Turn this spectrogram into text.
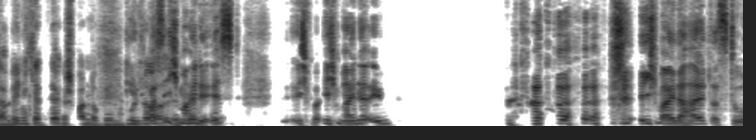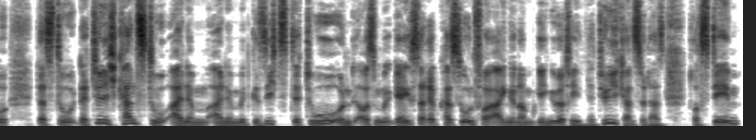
Da bin ich jetzt sehr gespannt, ob wir in dieser... Und was ich meine ist, ich, ich meine eben, ich meine halt, dass du, dass du, natürlich kannst du einem, einem mit Gesichtstattoo und aus dem Gangsterrap kannst du unvoreingenommen gegenübertreten. Natürlich kannst du das. Trotzdem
